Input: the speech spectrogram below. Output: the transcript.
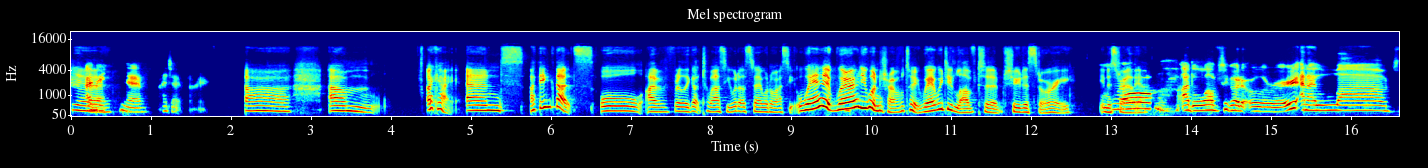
Yeah. I mean, yeah, I don't know. Ah, um, okay. And I think that's all I've really got to ask you. What else do I want to ask you? Where where do you want to travel to? Where would you love to shoot a story in Australia? Oh, I'd love to go to Uluru, and I loved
